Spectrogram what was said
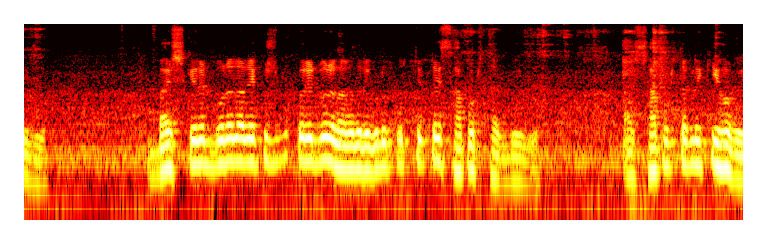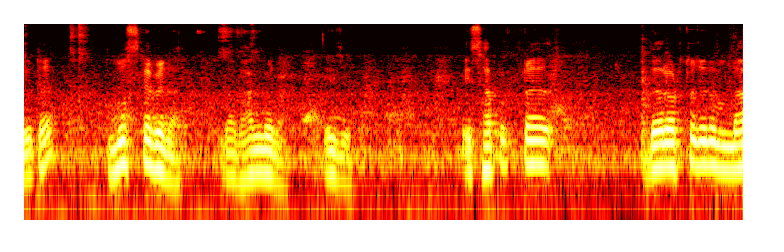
এই যে বাইশ ক্যারেট বলেন আর একুশ ক্যারেট বলেন, আমাদের এগুলো প্রত্যেকটাই সাপোর্ট থাকবে, এই যে। আর সাপোর্ট থাকলে কি হবে, এটা মুসকাবে না বা ভাঙবে না, এই যে। এই সাপোর্টটা দেওয়ার অর্থ যেন না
